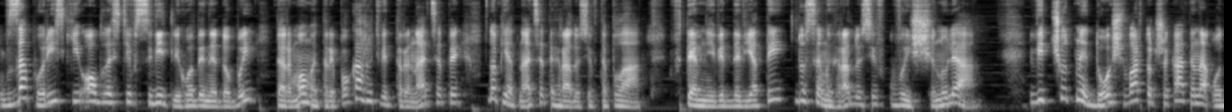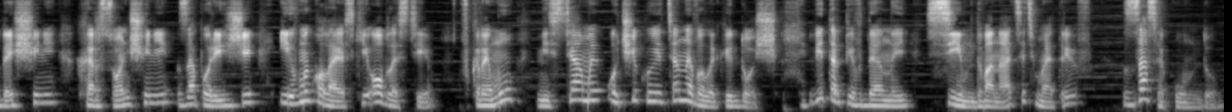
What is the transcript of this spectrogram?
В Запорізькій області в світлі години доби термометри покажуть від 13 до 15 градусів тепла, в темні від 9 до 7 градусів вище нуля. Відчутний дощ варто чекати на Одещині, Херсонщині, Запоріжжі і в Миколаївській області. В Криму місцями очікується невеликий дощ. Вітер південний 7-12 метрів за секунду.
